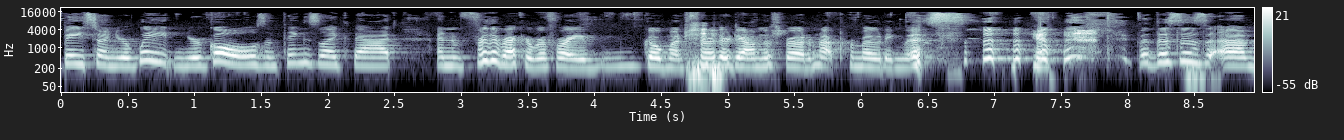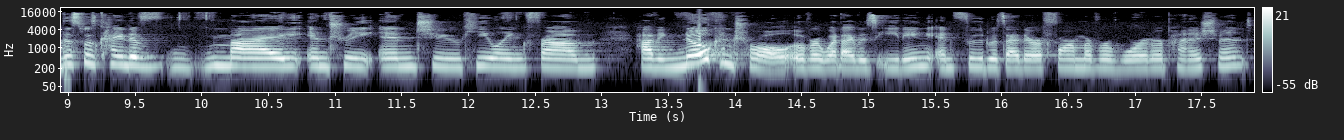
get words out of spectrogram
based on your weight and your goals and things like that. And for the record, before I go much further down this road, I'm not promoting this. but this is um, this was kind of my entry into healing from having no control over what I was eating, and food was either a form of reward or punishment,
